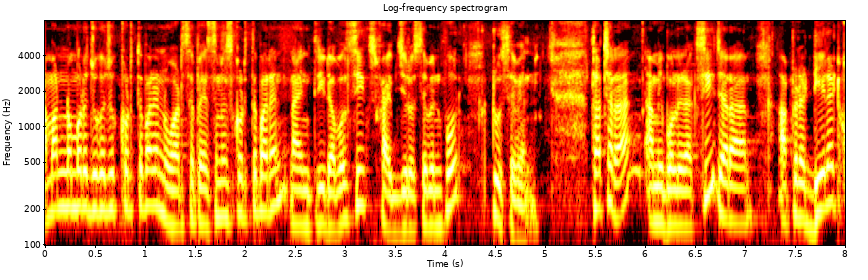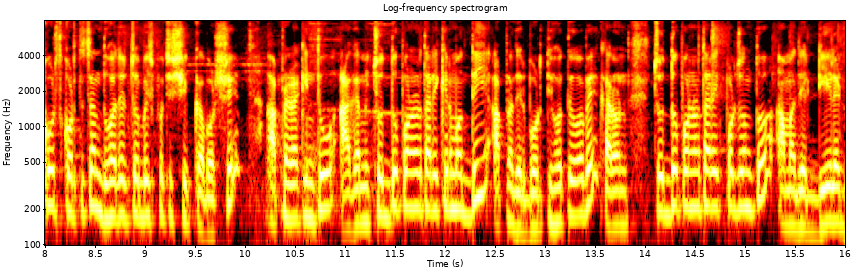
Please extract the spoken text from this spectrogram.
আমার নম্বরে যোগাযোগ করতে পারেন হোয়াটসঅ্যাপে এস এম এস করতে পারেন nine three double six five zero seven four two seven তাছাড়া আমি বলে রাখছি, যারা আপনারা ডিএলএড কোর্স করতে চান দু হাজার চব্বিশ পঁচিশ শিক্ষাবর্ষে, আপনারা কিন্তু আগামী চোদ্দ পনেরো তারিখের মধ্যেই আপনাদের ভর্তি হতে হবে। কারণ চোদ্দ পনেরো তারিখ পর্যন্ত আমাদের ডিএলএড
